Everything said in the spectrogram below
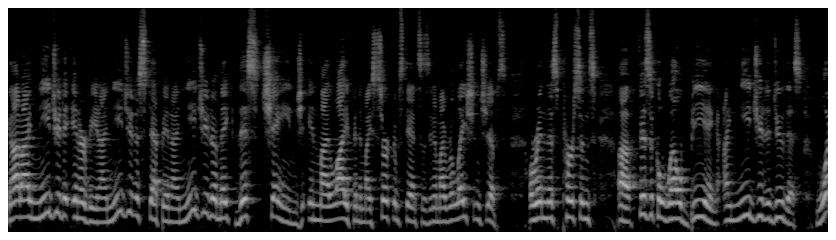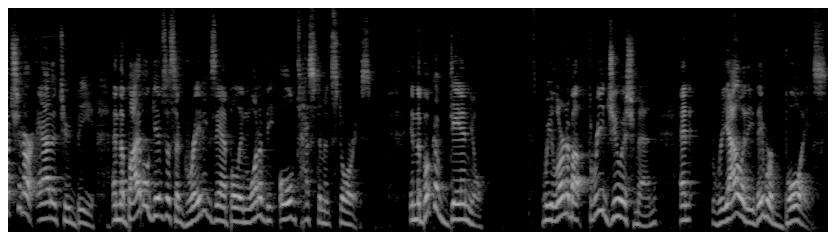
God, I need you to intervene. I need you to step in. I need you to make this change in my life and in my circumstances and in my relationships or in this person's uh, physical well being. I need you to do this. What should our attitude be? And the Bible gives us a great example in one of the Old Testament stories. In the book of Daniel, we learn about three Jewish men, and reality, they were boys.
